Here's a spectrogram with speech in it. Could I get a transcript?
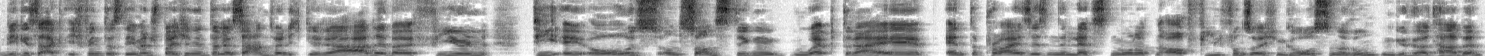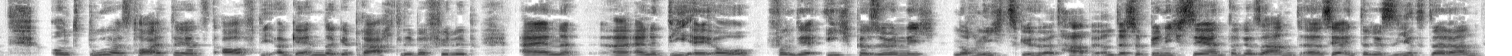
wie gesagt, ich finde das dementsprechend interessant, weil ich gerade bei vielen DAOs und sonstigen Web3 Enterprises in den letzten Monaten auch viel von solchen großen Runden gehört habe. Und du hast heute jetzt auf die Agenda gebracht, lieber Philipp, ein, äh, eine DAO, von der ich persönlich noch nichts gehört habe. Und deshalb bin ich sehr interessant, äh, sehr interessiert daran,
